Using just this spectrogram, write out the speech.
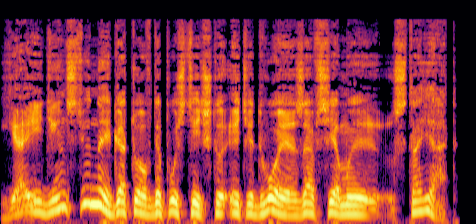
я единственный готов допустить, что эти двое за всем и стоят.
